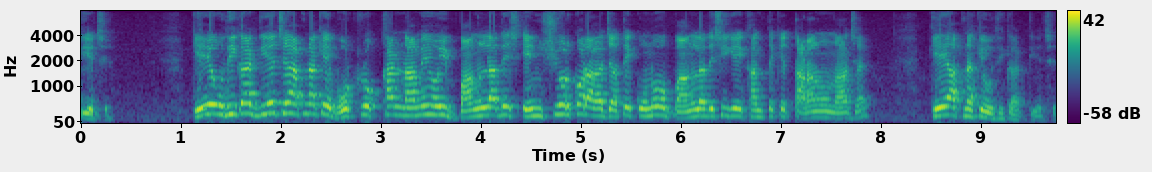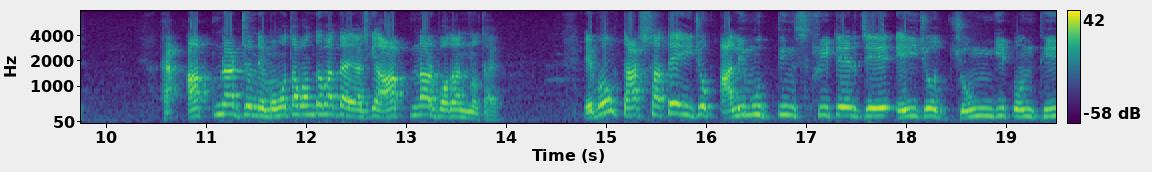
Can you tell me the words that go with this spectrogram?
দিয়েছে? কে অধিকার দিয়েছে আপনাকে? ভোট রক্ষার নামে ওই বাংলাদেশ এনশিওর করা যাতে কোনো বাংলাদেশিকে এখান থেকে তাড়ানো না যায়? কে আপনাকে অধিকার দিয়েছে? হ্যাঁ আপনার জন্য মমতা বন্দ্যোপাধ্যায় আজকে আপনার বদান্যতায়। এবং তার সাথে এই যে আলিমুদ্দিন স্ট্রিটের যে এই যে জঙ্গিপন্থী,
